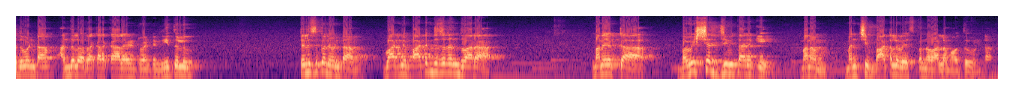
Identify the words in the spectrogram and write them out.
చదువుంటాం అందులో రకరకాలైనటువంటి నీతులు తెలుసుకొని ఉంటాం. వాటిని పాటించడం ద్వారా మన యొక్క భవిష్యత్ జీవితానికి మనం మంచి బాటలు వేసుకున్న వాళ్ళం అవుతూ ఉంటాం.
